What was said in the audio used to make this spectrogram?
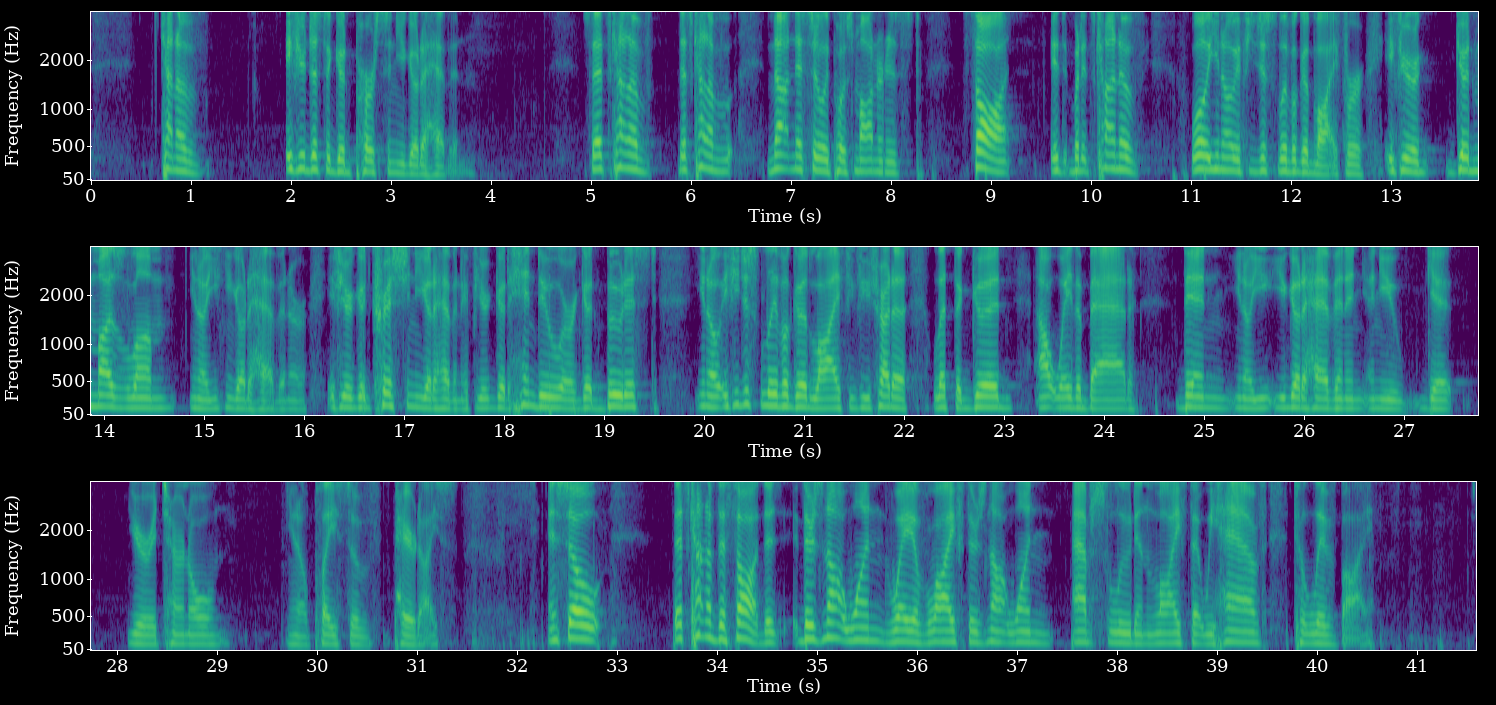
kind of if you're just a good person, you go to heaven. So that's kind of that's kind of not necessarily postmodernist thought, it, but it's kind of well, you know, if you just live a good life, or if you're a good Muslim, you know, you can go to heaven, or if you're a good Christian, you go to heaven. If you're a good Hindu or a good Buddhist, you know, if you just live a good life, if you try to let the good outweigh the bad, then, you know, you, you go to heaven and, and you get your eternal, you know, place of paradise. And so that's kind of the thought that there's not one way of life, there's not one absolute in life that we have to live by.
